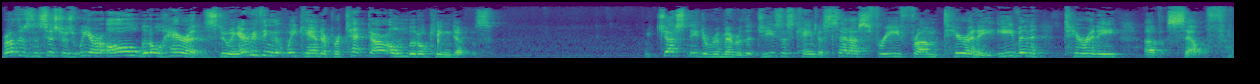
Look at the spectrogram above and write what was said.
Brothers and sisters, we are all little Herods doing everything that we can to protect our own little kingdoms. We just need to remember that Jesus came to set us free from tyranny, even tyranny of self.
